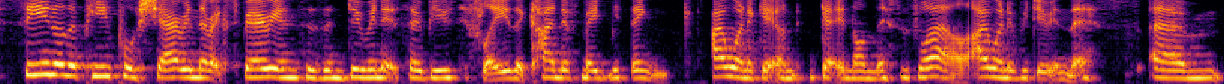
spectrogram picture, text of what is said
seeing other people sharing their experiences and doing it so beautifully that kind of made me think, I want to get on, get in on this as well. I want to be doing this. Um,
